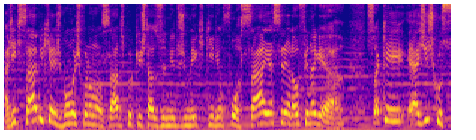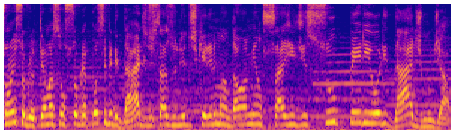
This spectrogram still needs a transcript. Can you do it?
A gente sabe que as bombas foram lançadas porque os Estados Unidos meio que queriam forçar e acelerar o fim da guerra. Só que as discussões sobre o tema são sobre a possibilidade de Estados Unidos quererem mandar uma mensagem de superioridade mundial.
